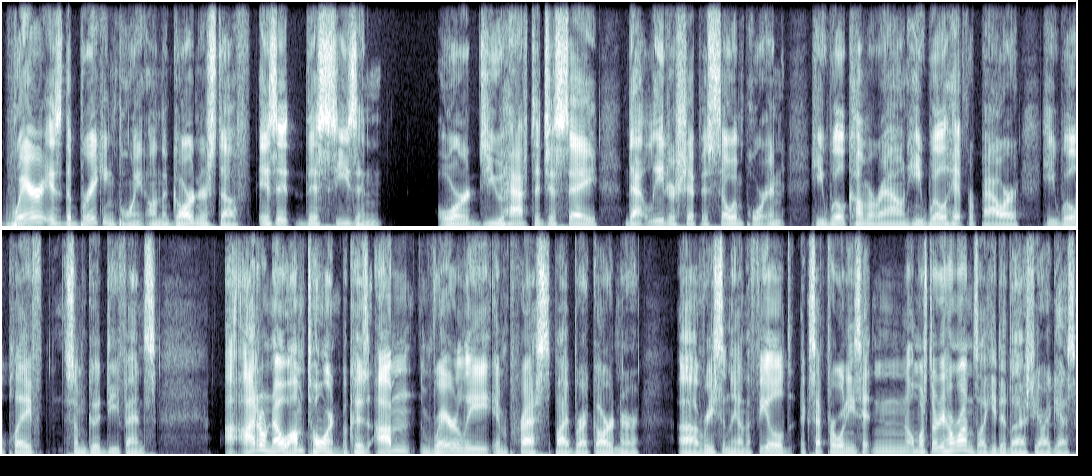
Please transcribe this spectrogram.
Where is the breaking point on the Gardner stuff? Is it this season? Or do you have to just say that leadership is so important? He will come around. He will hit for power. He will play some good defense. I, I don't know. I'm torn because I'm rarely impressed by Brett Gardner uh, recently on the field, except for when he's hitting almost 30 home runs like he did last year, I guess.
